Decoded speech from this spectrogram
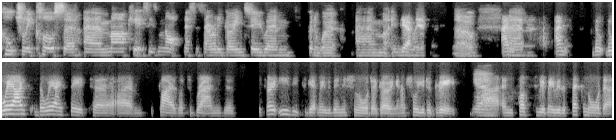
culturally closer um, markets is not necessarily going to um, going to work um, in yeah. the way. So, and, um, and the, the way I the way I say it to um, suppliers or to brands is it's very easy to get maybe the initial order going, and I'm sure you'd agree. Yeah. Uh, and possibly maybe the second order,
